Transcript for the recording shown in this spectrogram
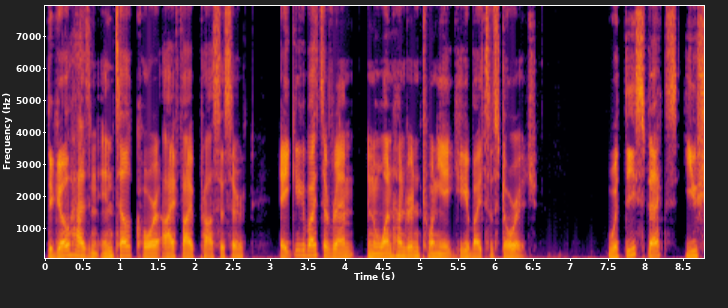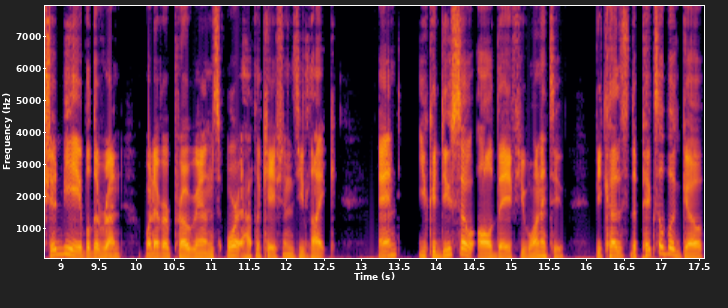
the Go has an Intel Core i5 processor 8GB of RAM, and 128GB of storage. With these specs, you should be able to run whatever programs or applications you'd like. And you could do so all day if you wanted to, because the Pixelbook Go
